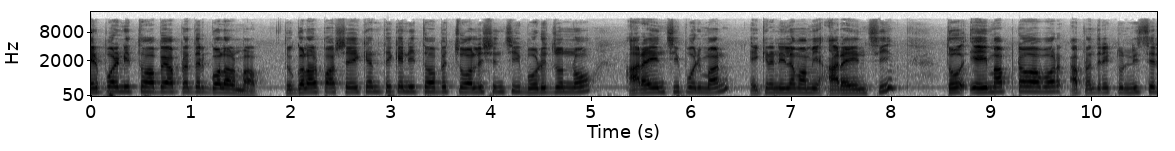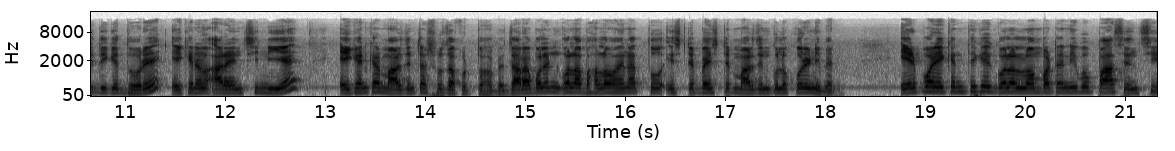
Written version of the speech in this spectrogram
এরপরে নিতে হবে আপনাদের গলার মাপ। তো গলার পাশে এখান থেকে নিতে হবে চুয়াল্লিশ ইঞ্চি বডির জন্য আড়াই ইঞ্চি পরিমাণ। এখানে নিলাম আমি আড়াই ইঞ্চি। তো এই মাপটাও আবার আপনাদের একটু নিচের দিকে ধরে এখানেও আড়াই ইঞ্চি নিয়ে এখানকার মার্জিনটা সোজা করতে হবে। যারা বলেন গলা ভালো হয় না, তো স্টেপ বাই স্টেপ মার্জিনগুলো করে নেবেন। এরপর এখান থেকে গলার লম্বাটা নিব পাঁচ ইঞ্চি,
